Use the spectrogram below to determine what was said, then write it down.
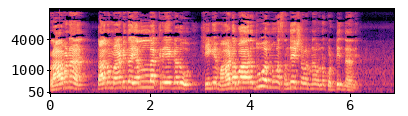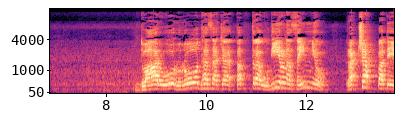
ರಾವಣ ತಾನು ಮಾಡಿದ ಎಲ್ಲ ಕ್ರಿಯೆಗಳು ಹೀಗೆ ಮಾಡಬಾರದು ಅನ್ನುವ ಸಂದೇಶವನ್ನು ಅವನು ಕೊಟ್ಟಿದ್ದಾನೆ. ದ್ವಾರೋ ರುರೋಧಸ ಚ ತತ್ರ ಉದೀರ್ಣ ಸೈನ್ಯೋ ರಕ್ಷಪತೆ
